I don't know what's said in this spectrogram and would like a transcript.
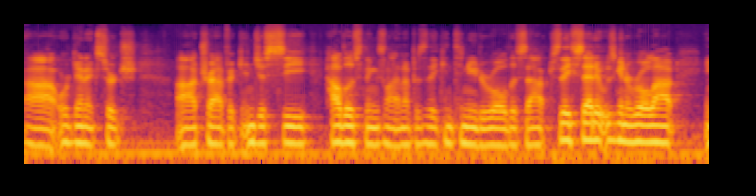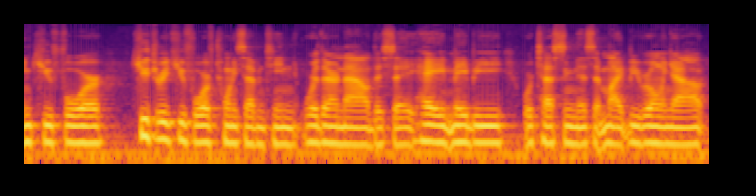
uh, organic search uh, traffic, and just see how those things line up as they continue to roll this out. Because they said it was going to roll out in Q4. Q3, Q4 of 2017. We're there now. They say, hey, maybe we're testing this. It might be rolling out.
